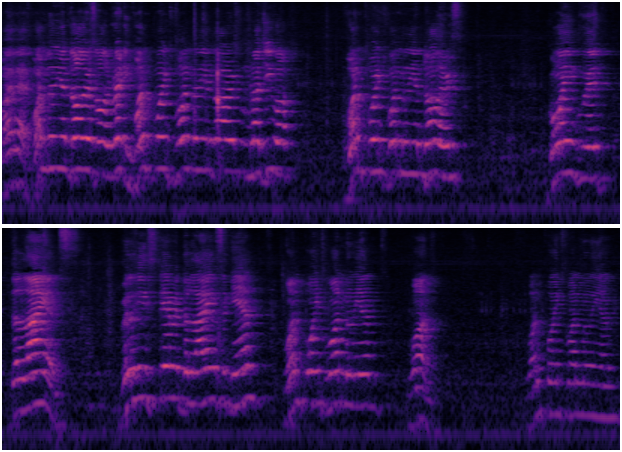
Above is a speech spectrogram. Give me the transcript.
My bad. $1 million already. $1.1 million from Rajiva. $1.1 million going with the Lions. Will he stay with the Lions again? 1.1 million, one. 1.1 million,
